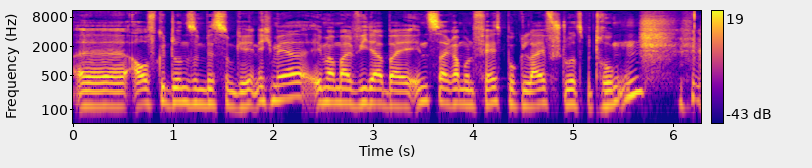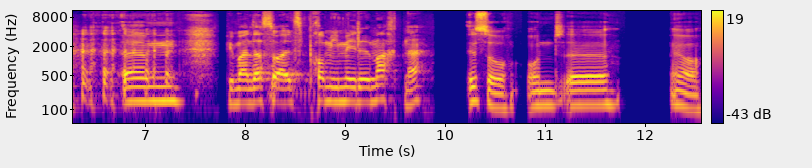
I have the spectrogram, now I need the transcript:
äh, aufgedunsen bis zum geht nicht mehr. Immer mal wieder bei Instagram und Facebook live sturzbetrunken. ähm, Wie man das so als Promi-Mädel macht, ne? Ist so. Und äh, ja.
